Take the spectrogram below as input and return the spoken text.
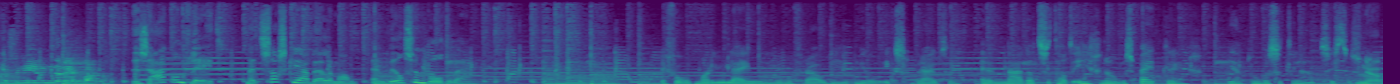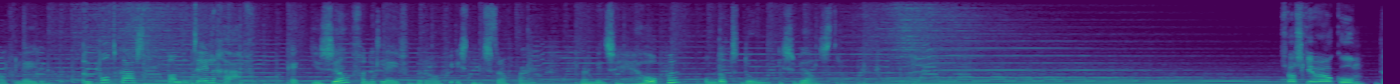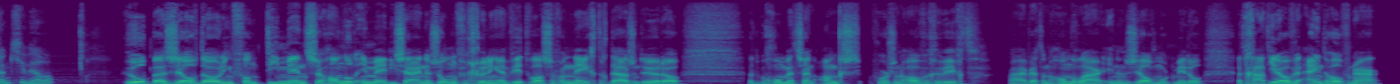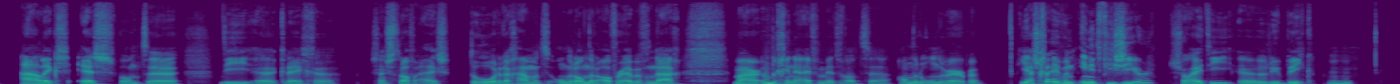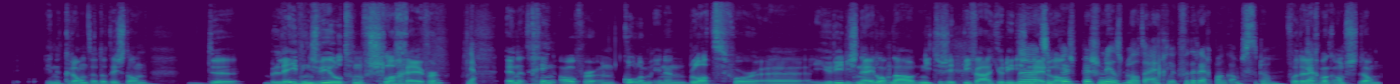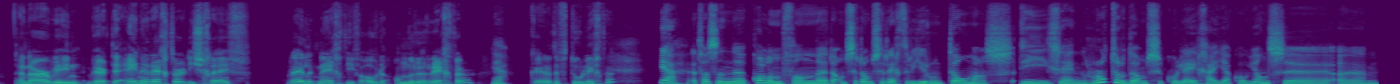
Dames en heren in de rechtbank. De zaak ontleed met Saskia Belleman en Wilson Boldewijn. Bijvoorbeeld Marjolein, een jonge vrouw die het middel X gebruikte. En nadat ze het had ingenomen, spijt kreeg. Ja, toen was het te laat. Ze is dus Ja. overleden. Een podcast van De Telegraaf. Kijk, jezelf van het leven beroven is niet strafbaar. Maar mensen helpen om dat te doen is wel strafbaar. Saskia, welkom. Dankjewel. Hulp bij zelfdoding van 10 mensen, handel in medicijnen zonder vergunning en witwassen van 90.000 euro. Het begon met zijn angst voor zijn overgewicht, maar hij werd een handelaar in een zelfmoordmiddel. Het gaat hier over de Eindhovenaar Alex S., want eh, die eh, kreeg eh, zijn strafeis te horen. Daar gaan we het onder andere over hebben vandaag. Maar we beginnen even met wat andere onderwerpen. Jij schreef een In het Vizier, zo heet die rubriek Mhm. in de krant. En dat is dan de belevingswereld van een verslaggever. Ja. En het ging over een column in een blad voor eh, juridisch Nederland. Nou, niet zozeer privaat juridisch Nou, het is een Nederland. pers- personeelsblad eigenlijk voor de rechtbank Amsterdam. Voor de Ja. rechtbank Amsterdam. En daarin werd de ene rechter, die schreef redelijk negatief over de andere rechter. Ja. Kun je dat even toelichten? Ja, het was een eh, column van eh, de Amsterdamse rechter Jeroen Thomas, die zijn Rotterdamse collega Jacco Jansen ehm,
